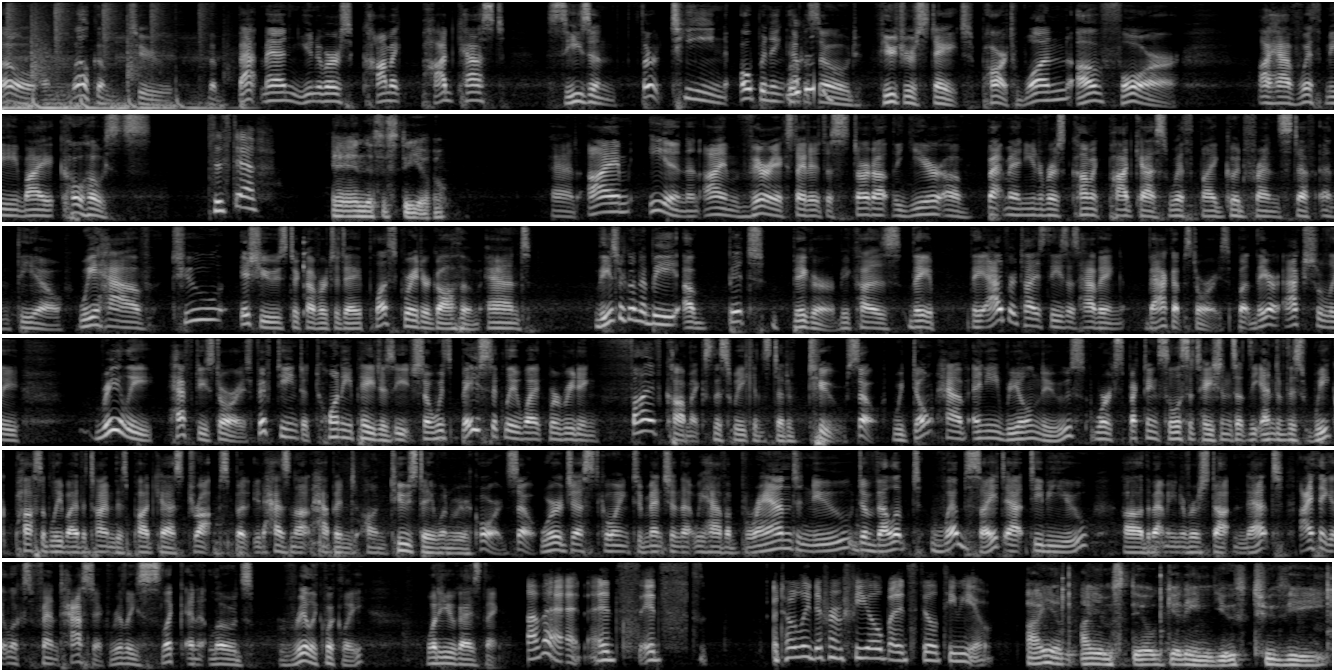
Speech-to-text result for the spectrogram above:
Hello, and welcome to the Batman Universe Comic Podcast, Season 13, opening episode, Future State, Part 1 of 4. I have with me my co hosts, This is Steph. And this is Theo. and I'm Ian, and I'm very excited to start out the year of Batman Universe Comic Podcast with my good friends Steph and Theo. We have two issues to cover today, plus Greater Gotham, and these are going to be a bit bigger because they they advertise these as having backup stories, but they are actually really hefty stories, 15 to 20 pages each. So it's basically like we're reading five comics this week instead of two. So we don't have any real news. We're expecting solicitations at the end of this week, possibly by the time this podcast drops, but it has not happened on Tuesday when we record. So we're just going to mention that we have a brand new developed website at TBU. Uh, the BatmanUniverse.net. I think it looks fantastic, really slick, and it loads really quickly. What do you guys think? Love it. It's it's a totally different feel, but it's still TBU. I am I am still getting used to the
